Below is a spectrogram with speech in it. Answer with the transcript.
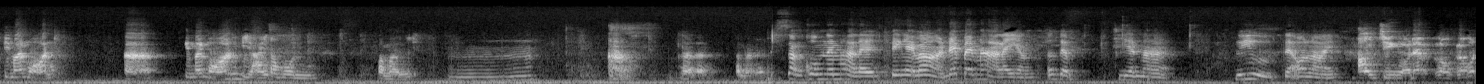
พี่ไม้หมอน อ่าพี่ไม้หมอนพี่ไอ้ทมนประมาณนี้อืมนั่นแหละประมาณนั้นสังคมในมหาลัยเป็นไงบ้างอะได้ไปมหาลัยยังตั้งแต่เรียนมาหรืออยู่แต่ออนไลน์ เอาจริงเราได้เราเราก็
